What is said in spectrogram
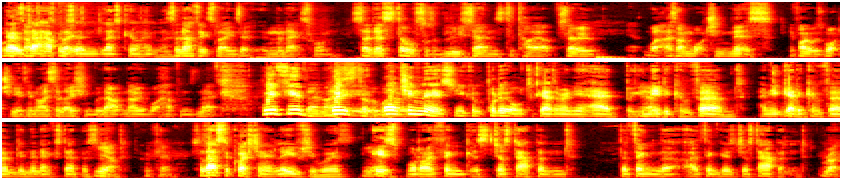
No, is that, happens explained- in Let's Kill Hitler. so that explains it in the next one. So there's still sort of loose ends to tie up. So well, as I'm watching this, if I was watching it in isolation without knowing what happens next, With you with, watching this, you can put it all together in your head, but you Yeah. need it confirmed, and you get it confirmed in the next episode. yeah, okay, So that's the question it leaves you with: Yeah. is what I think has just happened the thing that I think has just happened? right,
